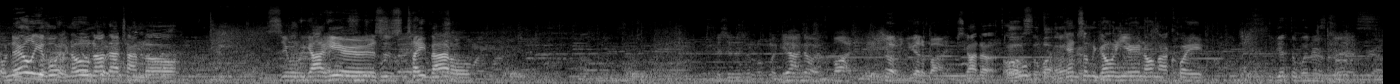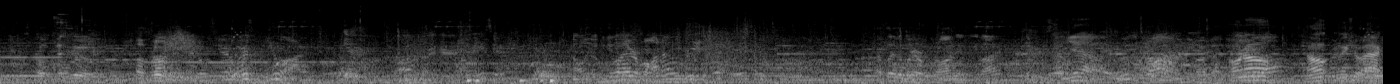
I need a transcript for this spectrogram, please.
Oh, narrowly avoid. No, not that time though. Let's see what we got here. This is a tight battle. Because doesn't look like. Yeah, I know, it's bot. No, you gotta buy. Just got a. Oh, Oh, still by- getting something going here. No, not quite. You get the winner of this. Oh, who? Of Ronnie. Where's Eli? Eli Urbano? I played the winner of Ron and Eli. Yeah, who's Ron? Oh no. No, make it back.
